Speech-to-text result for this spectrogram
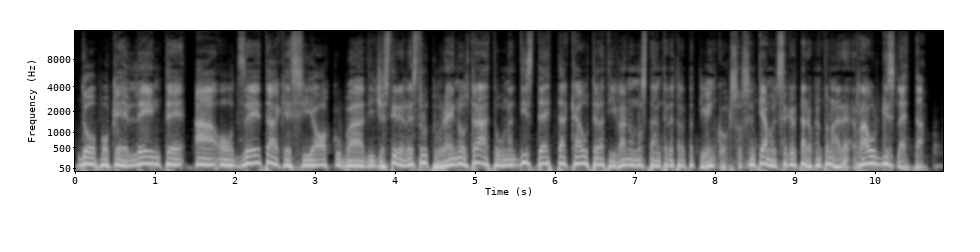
dopo che l'ente AOZ che si occupa di gestire le strutture ha inoltrato una disdetta cautelativa nonostante le trattative in corso. Sentiamo il segretario cantonale Raul Ghisletta.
